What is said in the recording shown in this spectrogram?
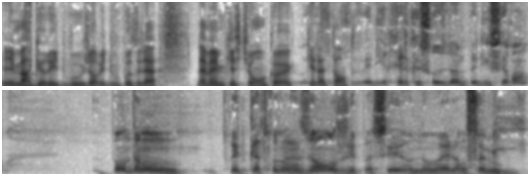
Et Marguerite, vous, j'ai envie de vous poser la, la même question. Quelle attente Je vais dire quelque chose d'un peu différent. Pendant près de 80 ans, j'ai passé un Noël en famille.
